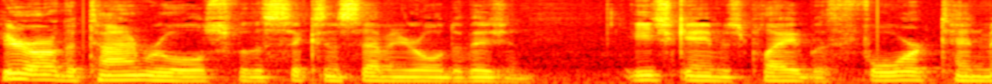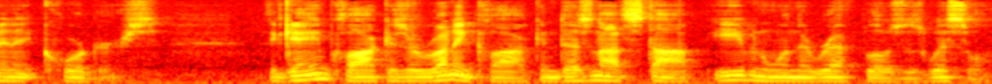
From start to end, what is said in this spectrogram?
Here are the time rules for the 6 and 7 year old division. Each game is played with four 10 minute quarters. The game clock is a running clock and does not stop even when the ref blows his whistle.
